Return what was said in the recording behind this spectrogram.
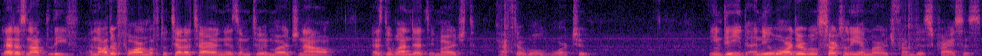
Let us not leave another form of totalitarianism to emerge now as the one that emerged after World War II. Indeed, a new order will certainly emerge from this crisis.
